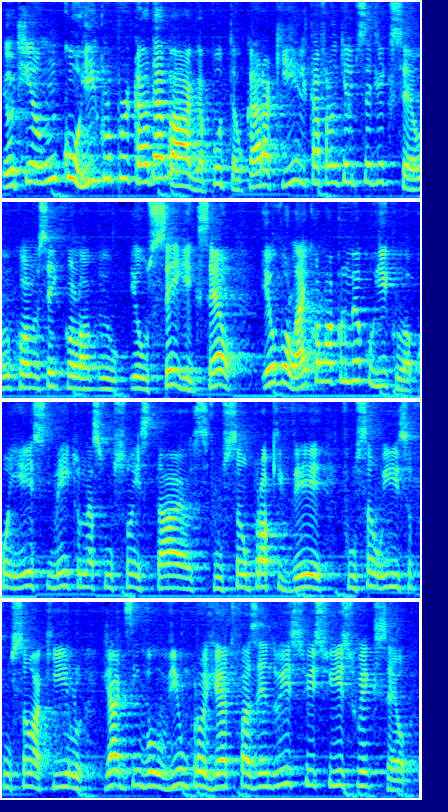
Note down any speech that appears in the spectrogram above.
Eu tinha um currículo por cada vaga. Puta, o cara aqui ele está falando que ele precisa de Excel. Eu, eu sei que coloco, eu, eu sei Excel eu vou lá e coloco no meu currículo, ó, conhecimento nas funções tais, função PROC-V, função isso, função aquilo, já desenvolvi um projeto fazendo isso, isso isso, Excel.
